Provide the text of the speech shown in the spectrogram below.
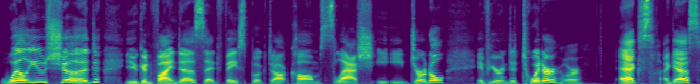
Well, you should. You can find us at facebook.com slash eejournal. If you're into Twitter or X, I guess.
